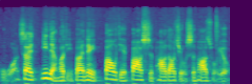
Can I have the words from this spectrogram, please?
股啊，在一两个礼拜内暴跌八十趴到九十趴左右。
